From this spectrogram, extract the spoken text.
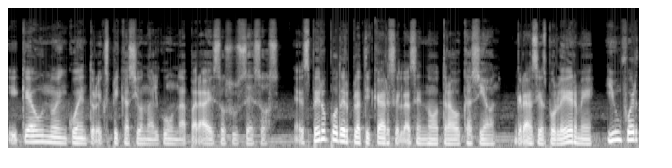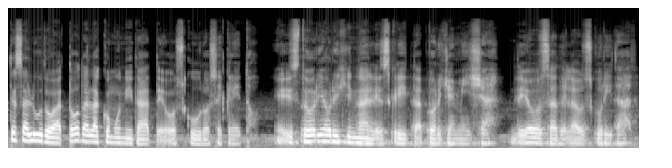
y que aún no encuentro explicación alguna para esos sucesos. Espero poder platicárselas en otra ocasión. Gracias por leerme y un fuerte saludo a toda la comunidad de Oscuro Secreto. Historia original escrita por Yemisha, diosa de la oscuridad.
